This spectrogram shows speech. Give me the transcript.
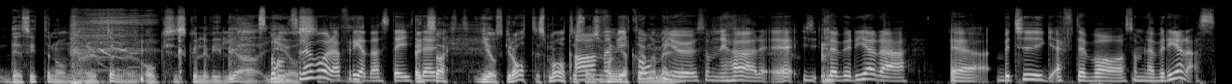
det sitter någon här ute nu och skulle vilja ge Sponsra oss... våra fredagsdejter. Exakt, ge oss gratis mat istället Ja, så får men ni vi kommer ju som ni hör eh, leverera eh, betyg efter vad som levereras.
